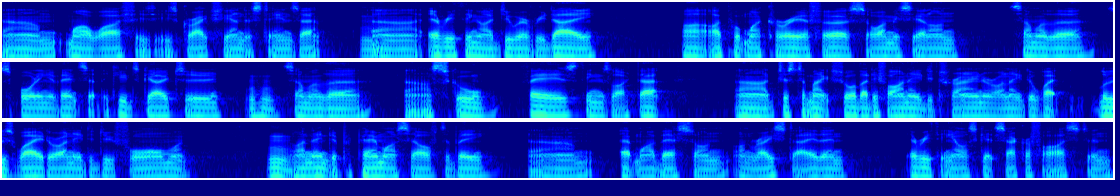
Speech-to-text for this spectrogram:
um, my wife is, is great; she understands that. Uh, everything I do every day, uh, I put my career first, so I miss out on some of the sporting events that the kids go to, some of the uh, school fairs, things like that. Uh, just to make sure that if I need to train or I need to wait, lose weight or I need to do form and I need to prepare myself to be um, at my best on, on race day, then everything else gets sacrificed. And,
